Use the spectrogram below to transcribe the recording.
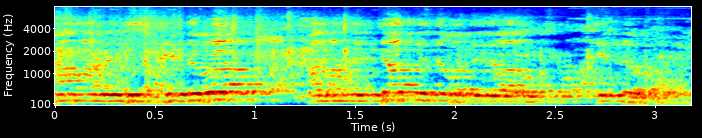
বাংলাদেশ জিন্দাবাদ, বাংলাদেশ জাতীয়তাবাদী দল জিন্দাবাদ।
